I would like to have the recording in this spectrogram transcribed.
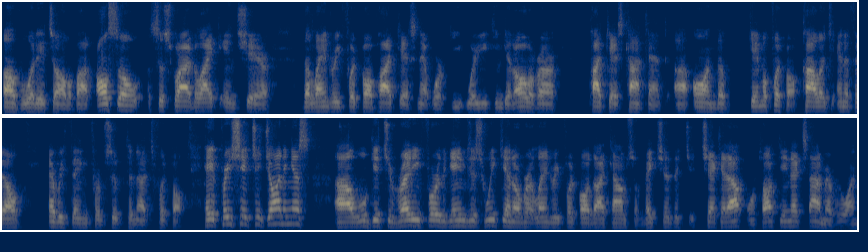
of what it's all about. Also, subscribe, like, and share the Landry Football Podcast Network, where you can get all of our podcast content uh, on the game of football, college, NFL, everything from soup to nuts football. Hey, appreciate you joining us. Uh, we'll get you ready for the games this weekend over at LandryFootball.com. So make sure that you check it out. We'll talk to you next time, everyone.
